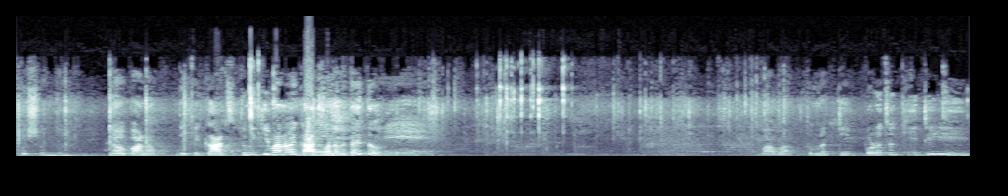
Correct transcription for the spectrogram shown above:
খুব সুন্দর। নাও বানাও। দেখি গাছ। তুমি কি বানাবে? গাছ বানাবে তাই তো? বাবা তোমরা টিপ পড়েছো কি টিপ?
